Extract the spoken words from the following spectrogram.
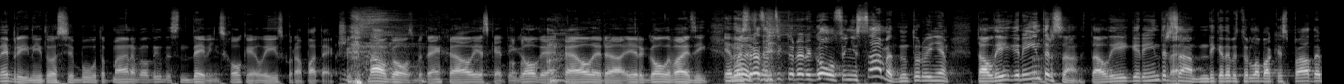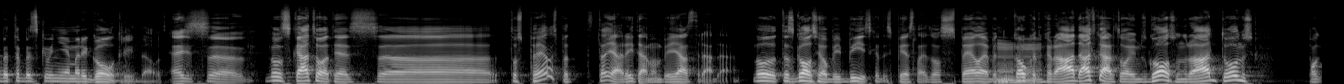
nebrīnītos, ja būtu apmēram vēl 29 hokeja līnijas, kurā pateiktu, šis nav gols, bet NHL ieskaitīja golu, jo NHL ir, ir goli vajadzīgi. Ja Ja mēs nu- redzam, cik tur ir gols viņi samet. Nu, tur viņiem tā līga ir interesanta. Tā līga ir interesanta ne tikai tāpēc, ka tur labākie spēlētāji, bet tāpēc, ka viņiem arī golu krīt daudz. Es, uh, nu, skatoties, uh, tu spēles pat tajā rītā man bija jāstrādā. Nu, tas gols jau bija bijis, kad es pieslēdzos spēlē, bet mm -hmm. nu, kaut kad, kad rāda atkārtojums gols un rāda to, pa-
